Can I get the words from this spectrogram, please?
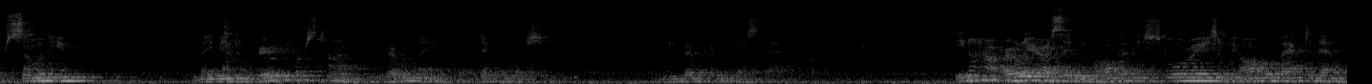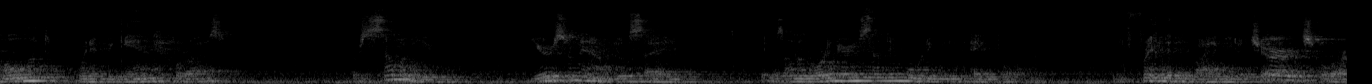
For some of you, maybe the very first time you've ever made that declaration, you've ever confessed that. You know how earlier I said we've all got these stories and we all go back to that moment when it began for us? For some of you, years from now, you'll say, it was on an ordinary Sunday morning in April. And a friend had invited me to church, or,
